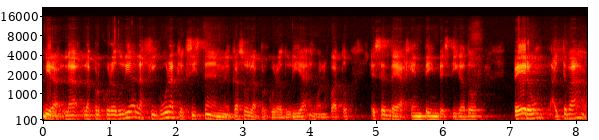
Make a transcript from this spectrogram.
mira, la, Procuraduría, la figura que existe en el caso de la Procuraduría en Guanajuato es el de agente investigador, pero ahí te va,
